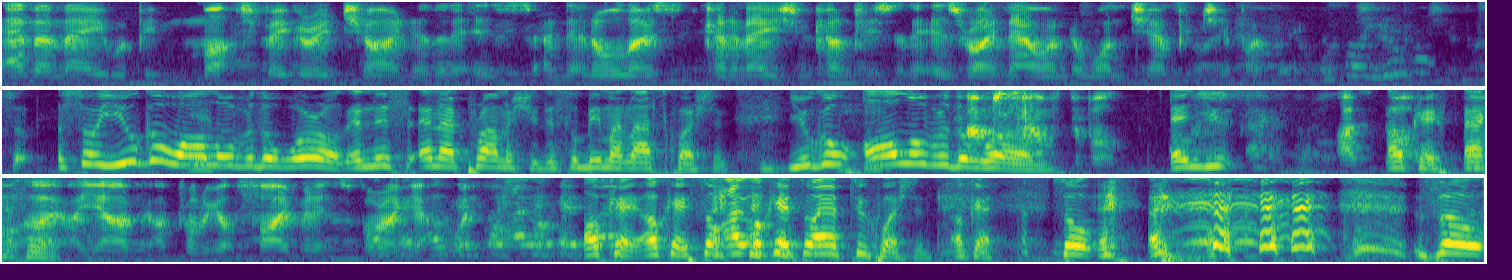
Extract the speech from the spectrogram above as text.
MMA would be much bigger in China than it is, and, and all those kind of Asian countries than it is right now under one championship. I think. So you go, So so you go all over the world, and this and I promise you this will be my last question. You go all over the I'm world, comfortable. and you excellent. I, Okay, I- excellent. I, yeah, I've, I've probably got five minutes before I get okay, whipped. so I, okay, so okay okay so I okay so I have two questions. Okay so so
